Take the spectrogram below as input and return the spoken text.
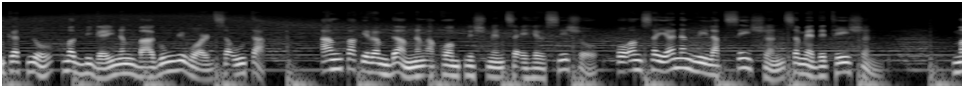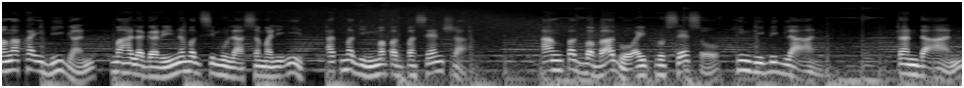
Ikatlo, magbigay ng bagong reward sa utak. Ang pakiramdam ng accomplishment sa ehersisyo, o ang saya ng relaxation sa meditation. Mga kaibigan, mahalaga rin na magsimula sa maliit, at maging mapagpasensya. Ang pagbabago ay proseso, hindi biglaan. Tandaan,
